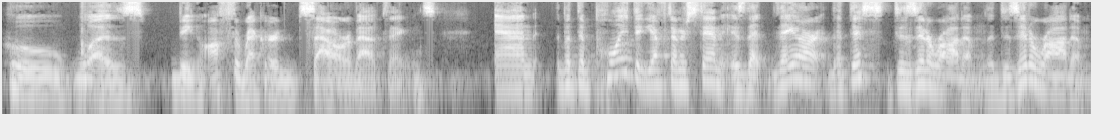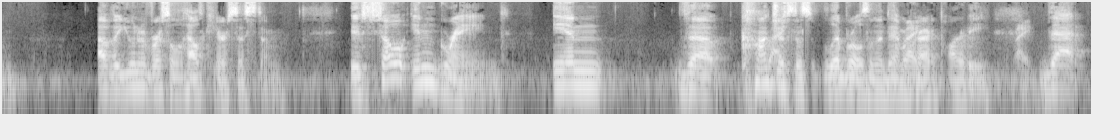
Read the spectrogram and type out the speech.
who was being off the record sour about things. And but the point that you have to understand is that they are that this desideratum, the desideratum of a universal healthcare system is so ingrained in the consciousness of liberals in the Democratic Party Right. that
